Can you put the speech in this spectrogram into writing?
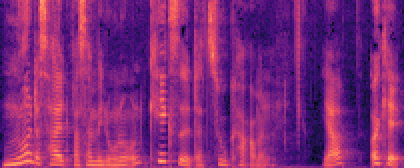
Nur, dass halt Wassermelone und Kekse dazu kamen. Ja, okay.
